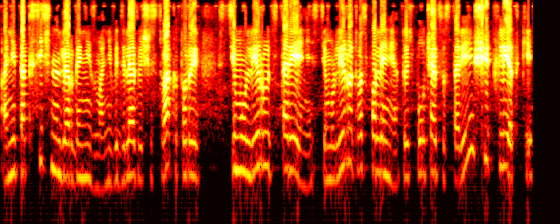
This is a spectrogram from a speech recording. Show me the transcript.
они токсичны для организма, они выделяют вещества, которые стимулируют старение, стимулируют воспаление. То есть, получается, стареющие клетки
